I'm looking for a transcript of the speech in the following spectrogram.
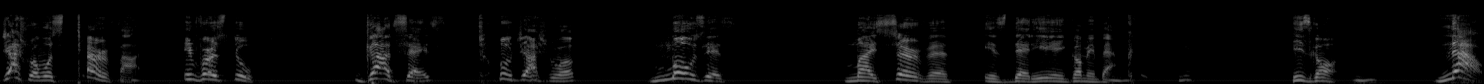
Joshua was terrified. In verse 2, God says to Joshua, Moses, my servant, is dead. He ain't coming back. Mm-hmm. Yeah. He's gone. Mm-hmm. Now,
